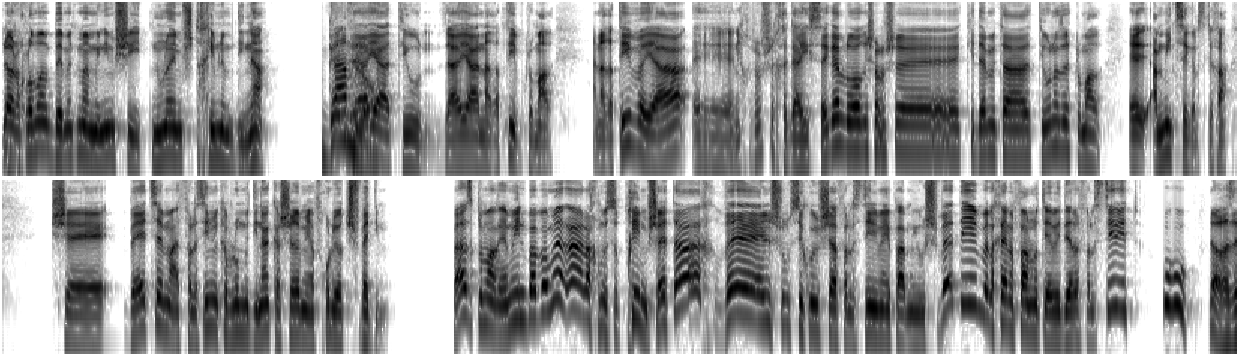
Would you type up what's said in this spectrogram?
לא אנחנו לא באמת מאמינים שייתנו להם שטחים למדינה. גם זה, לא. זה היה הטיעון זה היה הנרטיב כלומר הנרטיב היה אה, אני חושב שחגי סגל הוא הראשון שקידם את הטיעון הזה כלומר אה, עמית סגל סליחה שבעצם הפלסטינים יקבלו מדינה כאשר הם יהפכו להיות שוודים. ואז כלומר ימין בא ואומר אה, אנחנו מספחים שטח ואין שום סיכוי שהפלסטינים אי פעם יהיו שוודים ולכן אף פעם לא תהיה מדינה פלסטינית. לא אבל זה,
